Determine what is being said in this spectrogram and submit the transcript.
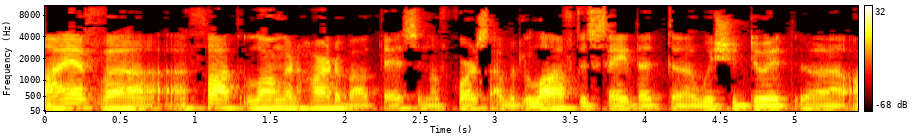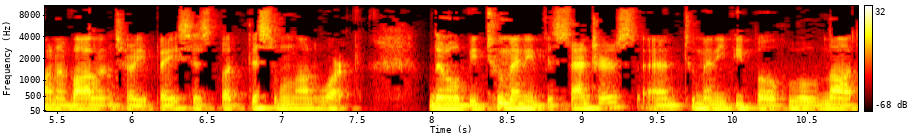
I have uh, thought long and hard about this, and of course, I would love to say that uh, we should do it uh, on a voluntary basis, but this will not work. There will be too many dissenters and too many people who will not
